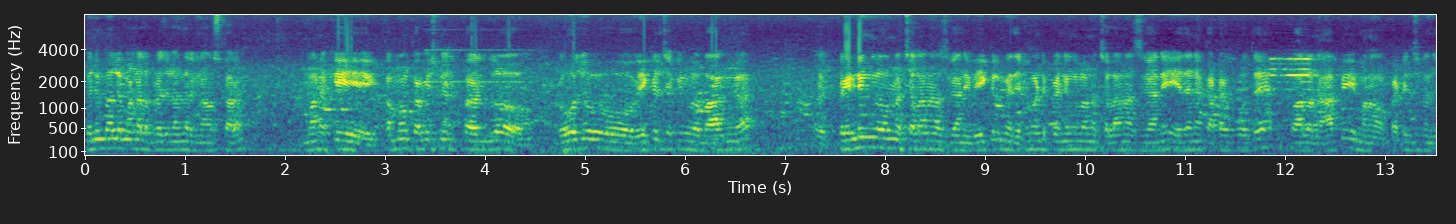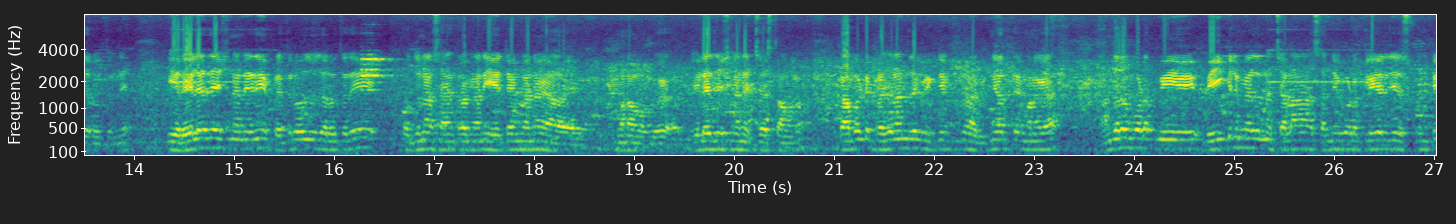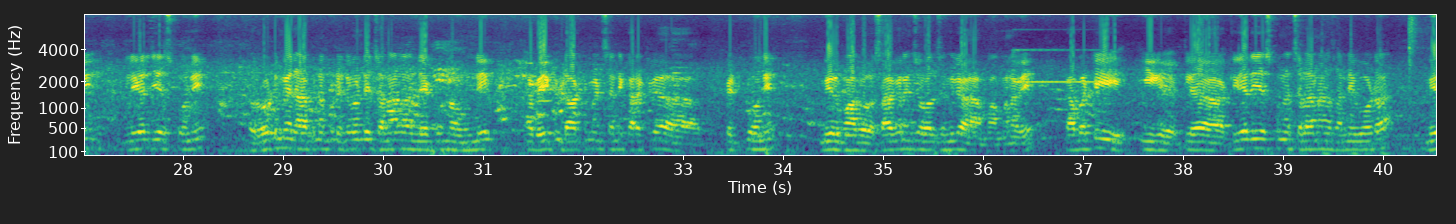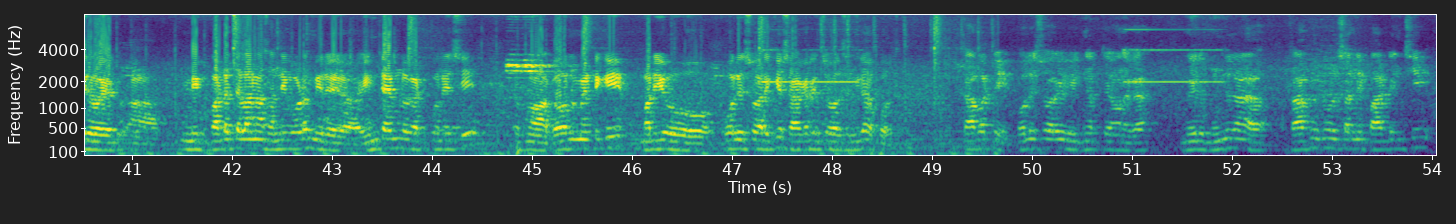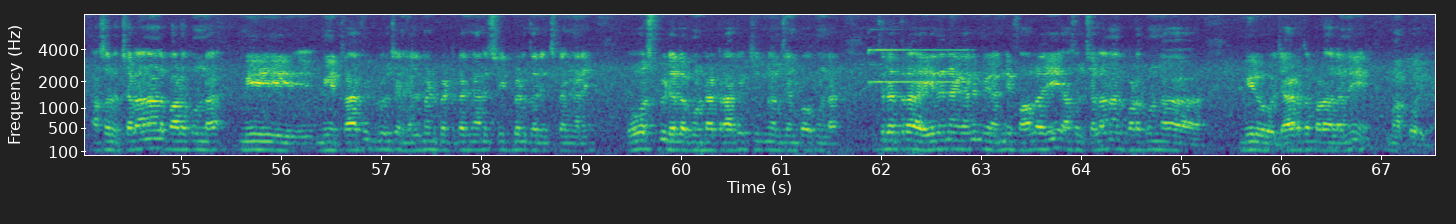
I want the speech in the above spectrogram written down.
పెనుపల్లి మండల ప్రజలందరికీ నమస్కారం. మనకి ఖమ్మం కమిషనర్ పరిధిలో రోజు వెహికల్ చెకింగ్లో భాగంగా పెండింగ్లో ఉన్న చలానాస్ కానీ వెహికల్ మీద ఎటువంటి పెండింగ్లో ఉన్న చలానాస్ కానీ ఏదైనా కట్టకపోతే వాళ్ళని ఆపి మనం కట్టించడం జరుగుతుంది. ఈ రియలైజేషన్ అనేది ప్రతిరోజు జరుగుతుంది. పొద్దున సాయంత్రం కానీ ఏ టైంలోనే మనం రియలైజేషన్ అనేది చేస్తూ కాబట్టి ప్రజలందరికీ విజ్ఞప్తి విజ్ఞప్తి మనగా అందరూ కూడా మీ వెహికల్ మీద ఉన్న చలానాస్ అన్నీ కూడా క్లియర్ చేసుకుంటే క్లియర్ చేసుకొని రోడ్డు మీద ఆపినప్పుడు ఎటువంటి చలానాలు లేకుండా ఉండి ఆ వెహికల్ డాక్యుమెంట్స్ అన్ని కరెక్ట్గా పెట్టుకొని మీరు మాకు సహకరించవలసిందిగా మా మనవి. కాబట్టి ఈ క్లియర్ చేసుకున్న చలానాస్ అన్నీ కూడా మీరు మీకు పడ్డ చలానాస్ అన్నీ కూడా మీరు ఇన్ టైంలో కట్టుకునేసి మా గవర్నమెంట్కి మరియు పోలీసు వారికి సహకరించవలసిందిగా కోరుతున్నాం. కాబట్టి పోలీసు వారికి విజ్ఞప్తి ఏమనగా మీరు ముందుగా ట్రాఫిక్ రూల్స్ అన్ని పాటించి అసలు చలనాలు పడకుండా మీ మీ ట్రాఫిక్ రూల్స్ అని హెల్మెట్ పెట్టడం కానీ సీట్ బెల్ట్ ధరించడం కానీ ఓవర్ స్పీడ్ వెళ్ళకుండా ట్రాఫిక్ సిగ్నల్ చంపకుండా ఇతరత్ర ఏదైనా కానీ మీరు అన్ని ఫాలో అయ్యి అసలు చలనాలు పడకుండా మీరు జాగ్రత్త పడాలని మా కోరిక.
